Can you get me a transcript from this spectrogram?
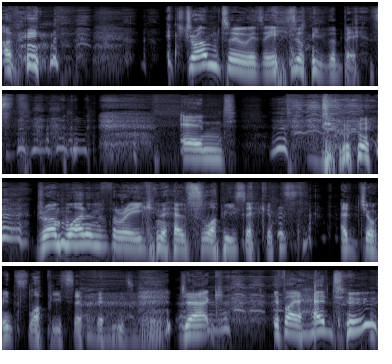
I mean, drum two is easily the best. and drum one and three can have sloppy seconds, a joint sloppy seconds. Jack, if I had to,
